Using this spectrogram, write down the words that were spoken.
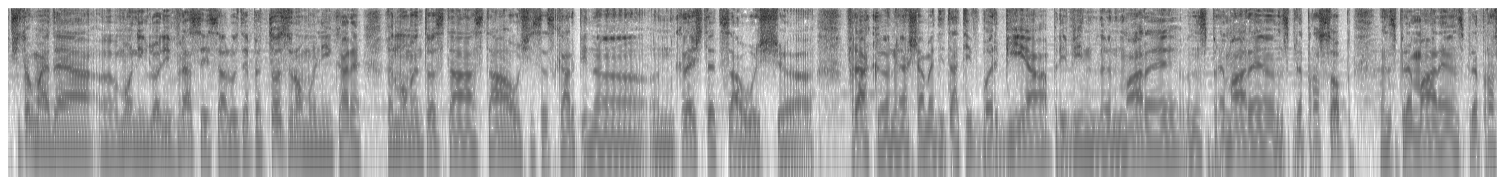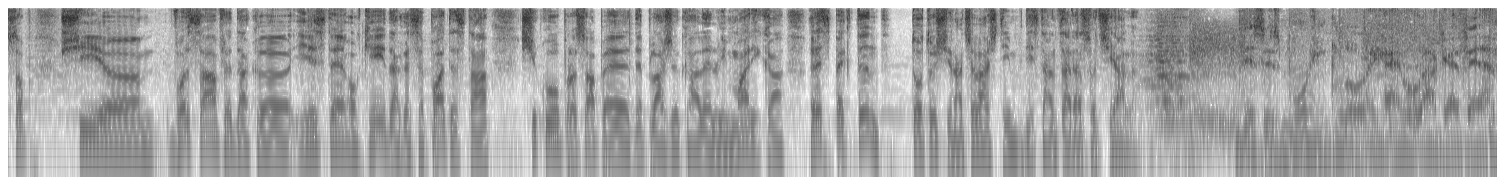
și tocmai de aia uh, Morning Glory vrea să-i salute pe toți românii care în momentul ăsta stau și se scarpină în creștet sau își uh, freacă, nu așa, meditativ bărbia, privind în mare, înspre mare, înspre prosop, înspre mare, înspre prosop și uh, vor să afle dacă este ok, dacă se poate sta și cu prosoape de plajă ca ale lui Marica, respectând totuși în același timp distanțarea socială. This is Morning Glory at Rock FM.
